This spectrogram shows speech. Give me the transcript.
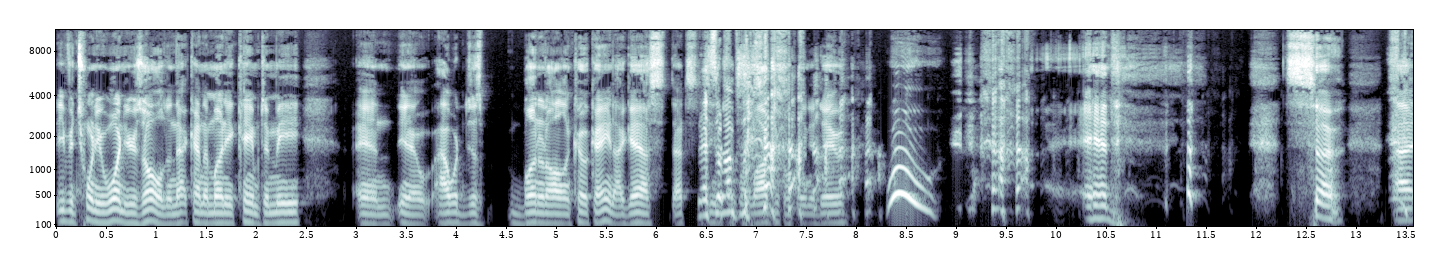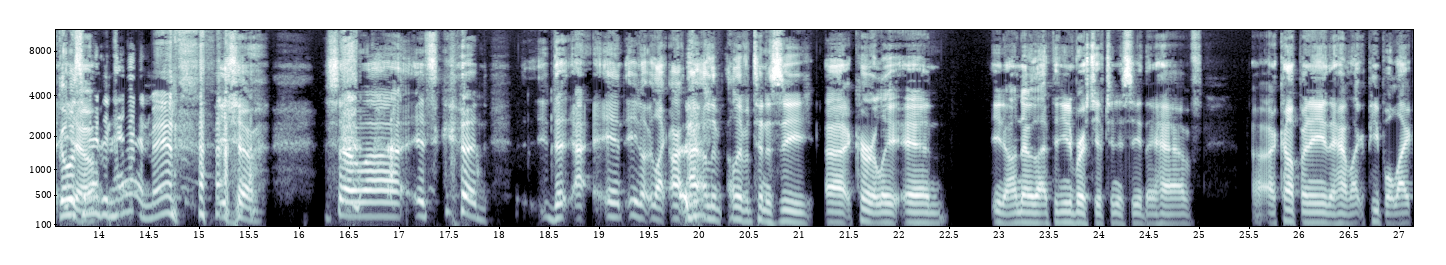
even 21 years old and that kind of money came to me and, you know, I would just blunt it all in cocaine, I guess. That's, That's what I'm the saying. logical thing to do. Woo! And so, uh, Goes you know, hand in hand, man. you know, so uh, it's good that I, and you know, like I, I live I live in Tennessee uh, currently, and you know, I know that at the University of Tennessee they have uh, a company, they have like people like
